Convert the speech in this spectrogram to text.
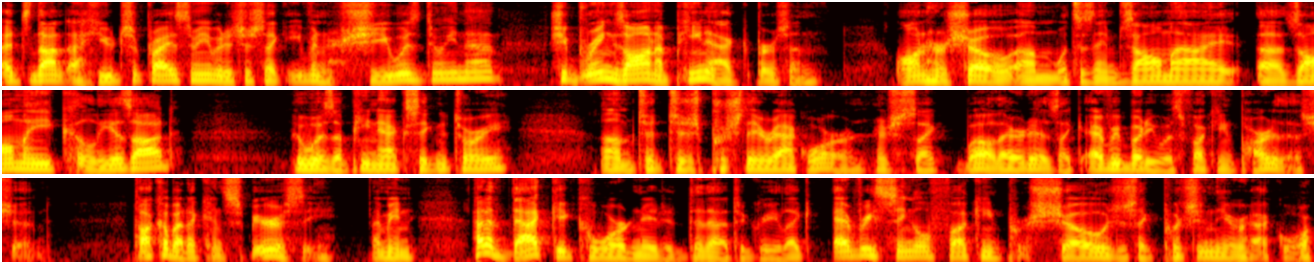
It's not a huge surprise to me, but it's just like even she was doing that. She brings on a PNAC person on her show. Um, what's his name? Zalmai uh, Zalmai Khalilzad, who was a PNAC signatory. Um, to to just push the Iraq War. And it's just like, well, there it is. Like everybody was fucking part of this shit. Talk about a conspiracy. I mean, how did that get coordinated to that degree? Like every single fucking show is just like pushing the Iraq War.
